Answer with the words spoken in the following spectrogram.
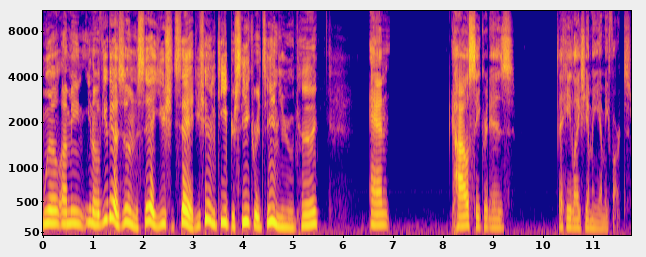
Well, I mean, you know, if you got something to say, you should say it. You shouldn't keep your secrets in you, okay? And Kyle's secret is that he likes yummy, yummy farts.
